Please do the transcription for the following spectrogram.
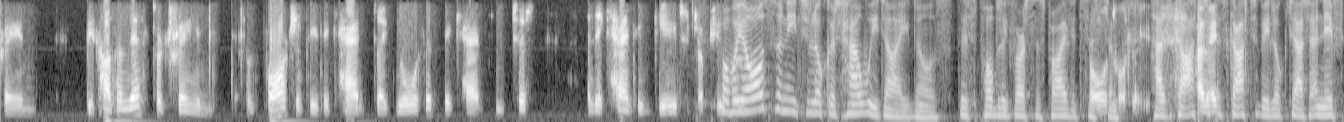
trained. Because unless they're trained, unfortunately, they can't diagnose it, they can't teach it, and they can't engage with their pupils. But we also need to look at how we diagnose this public versus private oh, system. Oh, totally. Has got to, has got to be looked at, and if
